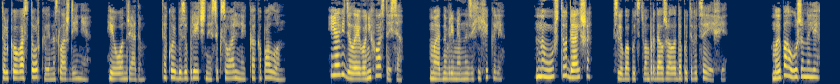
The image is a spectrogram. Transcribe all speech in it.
Только восторг и наслаждение. И он рядом. Такой безупречный, сексуальный, как Аполлон. Я видела его, не хвастайся. Мы одновременно захихикали. «Ну, что дальше?» — с любопытством продолжала допытываться Эфи. Мы поужинали,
